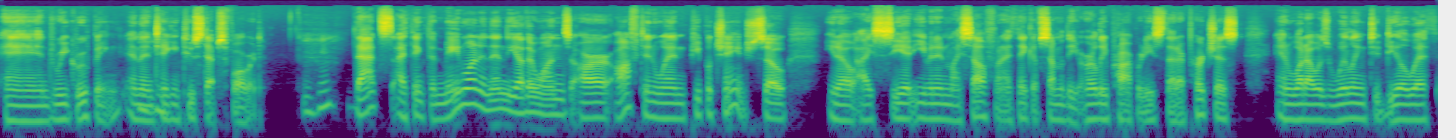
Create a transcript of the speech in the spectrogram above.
and regrouping and then mm-hmm. taking two steps forward mm-hmm. that's i think the main one and then the other ones are often when people change so you know, I see it even in myself when I think of some of the early properties that I purchased and what I was willing to deal with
